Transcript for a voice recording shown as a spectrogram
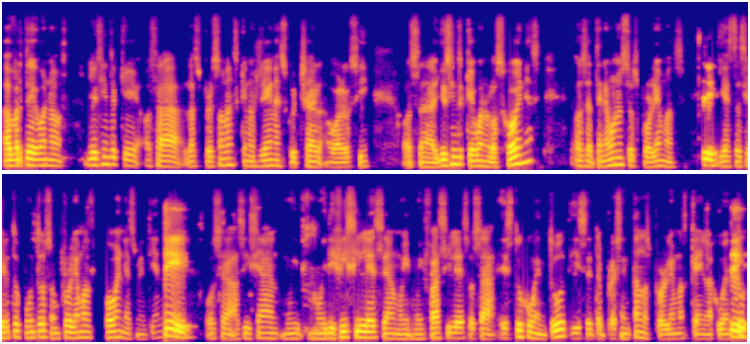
Aparte, bueno, yo siento que, o sea, las personas que nos lleguen a escuchar o algo así, o sea, yo siento que, bueno, los jóvenes, o sea, tenemos nuestros problemas. Y hasta cierto punto son problemas jóvenes, ¿me entiendes? Sí. O sea, así sean muy, muy difíciles, sean muy, muy fáciles. O sea, es tu juventud y se te presentan los problemas que hay en la juventud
